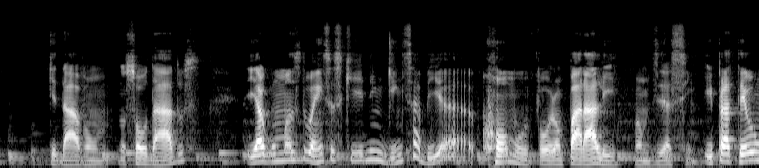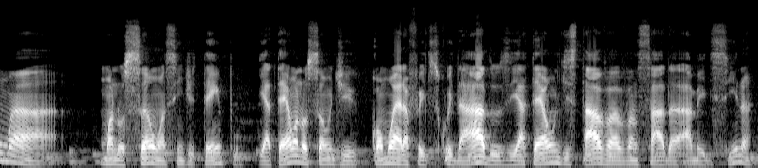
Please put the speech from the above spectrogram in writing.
que davam nos soldados e algumas doenças que ninguém sabia como foram parar ali, vamos dizer assim. E para ter uma uma noção assim de tempo e até uma noção de como eram feitos os cuidados e até onde estava avançada a medicina,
